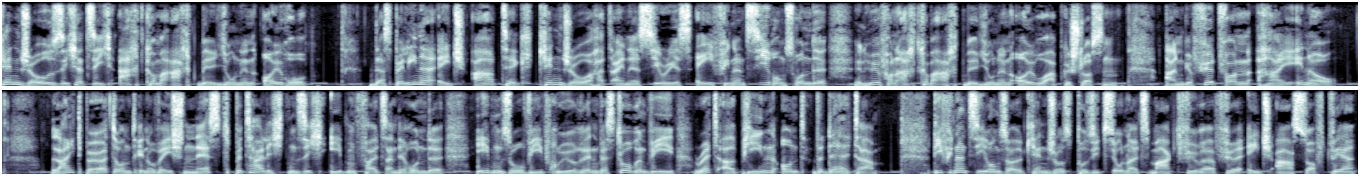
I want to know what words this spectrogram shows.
Kenjo sichert sich 8,8 Millionen Euro. Das Berliner HR-Tech Kenjo hat eine Series A Finanzierungsrunde in Höhe von 8,8 Millionen Euro abgeschlossen, angeführt von High Inno. Lightbird und Innovation Nest beteiligten sich ebenfalls an der Runde, ebenso wie frühere Investoren wie Red Alpine und The Delta. Die Finanzierung soll Kenjos Position als Marktführer für HR-Software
